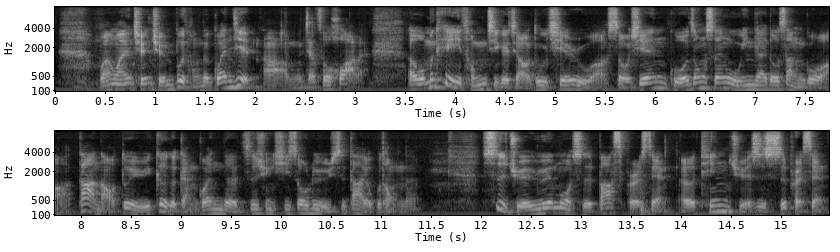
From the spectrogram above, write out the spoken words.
完完全全不同的关键啊！我们讲错话了。呃，我们可以从几个角度切入啊。首先，国中生物应该都上过啊，大脑对于各个感官的资讯吸收率是大有不同的。视觉约莫是八十 percent，而听觉是十 percent。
